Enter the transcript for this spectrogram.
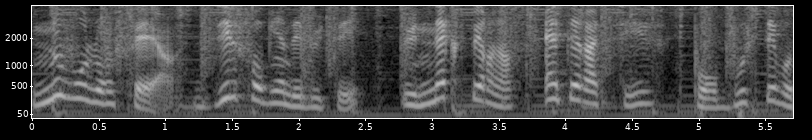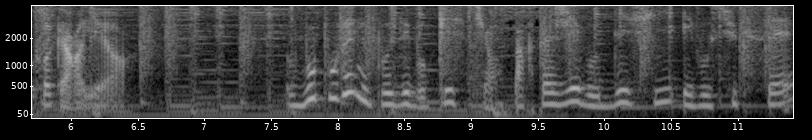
Nous voulons faire d'Il faut bien débuter une expérience interactive pour booster votre carrière. Vous pouvez nous poser vos questions, partager vos défis et vos succès,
